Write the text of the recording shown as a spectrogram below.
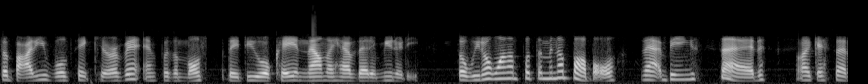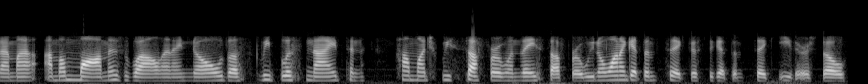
the body will take care of it, and for the most, they do okay, and now they have that immunity. So we don't want to put them in a bubble. That being said, like I said, I'm a I'm a mom as well, and I know the sleepless nights and how much we suffer when they suffer. We don't want to get them sick just to get them sick either. So,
